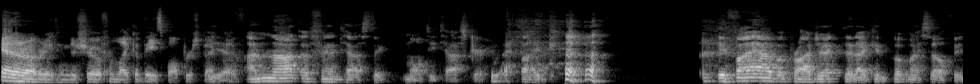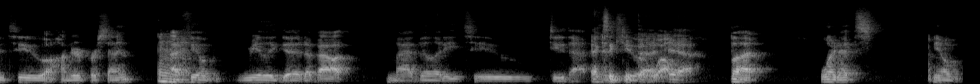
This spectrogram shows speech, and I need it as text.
and I don't have anything to show from like a baseball yeah. perspective. I'm not a fantastic multitasker. Like, if I have a project that I can put myself into 100%, I Mhm. feel really good about my ability to do that execute do that. it well. Yeah. But when it's you know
